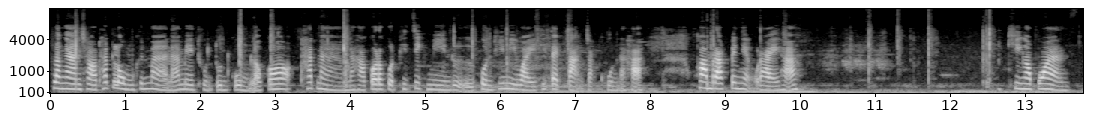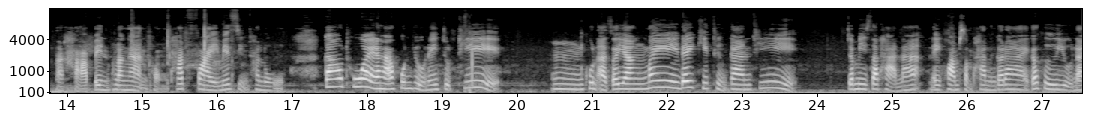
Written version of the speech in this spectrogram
พลังงานชาวทัดลมขึ้นมานะเมถุนตุลกลุ่ม แล้วก็ทัดน้ำนะคะกรกฎพิจิกมีนหรือคนที่มีวัยที่แตกต่างจากคุณนะคะ ความรักเป็นอย่างไรคะ King of Wands นะคะ เป็นพลังงานของธาตุไฟเมษสิงห์ธนูเก้าถ้วยนะคะ คุณอยู่ในจุดที่คุณอาจจะยังไม่ได้คิดถึงการที่จะมีสถานะในความสัมพันธ์ก็ได้ ก็คืออยู่ใน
